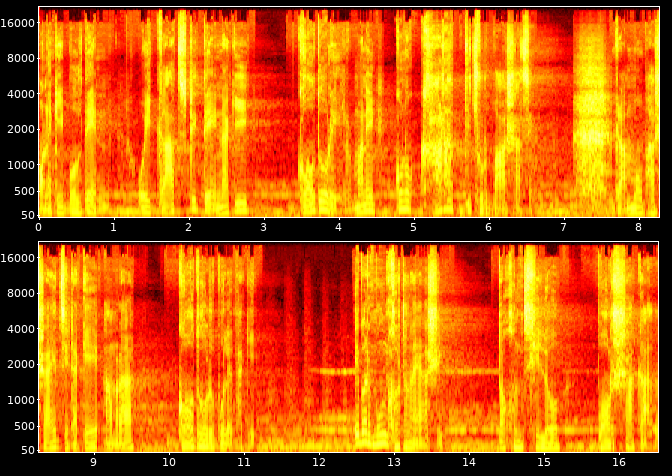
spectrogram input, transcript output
অনেকেই বলতেন, ওই গাছটিতে নাকি গদরের মানে কোনো খারাপ কিছুর বাস আছে। গ্রাম্য ভাষায় যেটাকে আমরা গদর বলে থাকি। এবার মূল ঘটনায় আসি। তখন ছিল বর্ষাকাল,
